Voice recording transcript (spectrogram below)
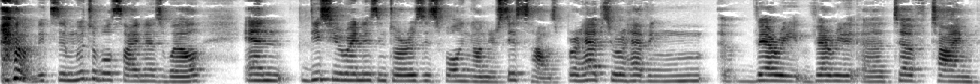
It's a mutable sign as well. And this Uranus in Taurus is falling on your sixth house. Perhaps you're having a very, very uh, tough time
